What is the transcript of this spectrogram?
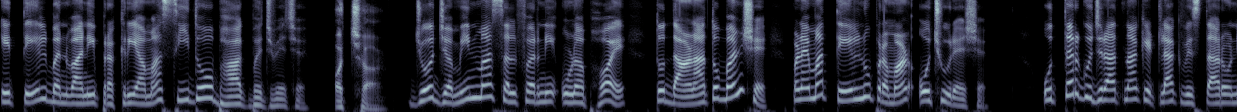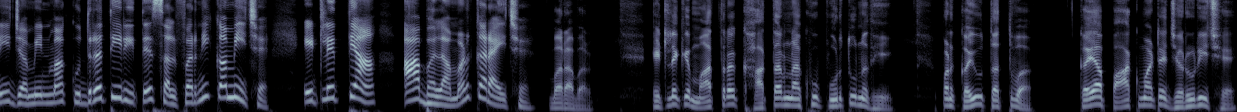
એ તેલ બનવાની પ્રક્રિયામાં સીધો ભાગ ભજવે છે. અચ્છા. જો જમીનમાં સલ્ફરની ઉણપ હોય તો દાણા તો બનશે પણ એમાં તેલનું પ્રમાણ ઓછું રહેશે. ઉત્તર ગુજરાતના કેટલાક વિસ્તારોની જમીનમાં કુદરતી રીતે સલ્ફરની કમી છે એટલે ત્યાં આ ભલામણ કરાય છે. બરાબર. એટલે કે માત્ર ખાતર નાખવું પૂરતું નથી પણ કયું તત્વ કયા પાક માટે જરૂરી છે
